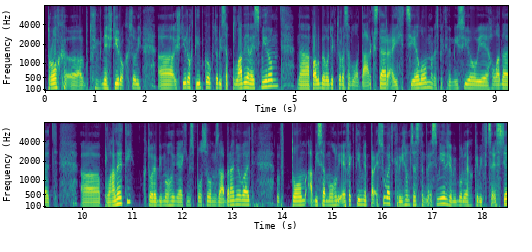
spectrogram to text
troch, eh, alebo tuším, ne štyroch, sorry, štyroch týpkov, ktorí sa plavia vesmírom na palube lode, ktorá sa volá Darkstar a ich cieľom, respektíve misiou je hľadať planety, ktoré by mohli nejakým spôsobom zabraňovať v tom, aby sa mohli efektívne presúvať krížom cez ten vesmír, že by boli ako keby v ceste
